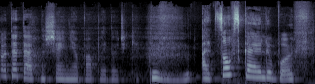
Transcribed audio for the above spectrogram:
Вот это отношение папы и дочки. Отцовская любовь.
